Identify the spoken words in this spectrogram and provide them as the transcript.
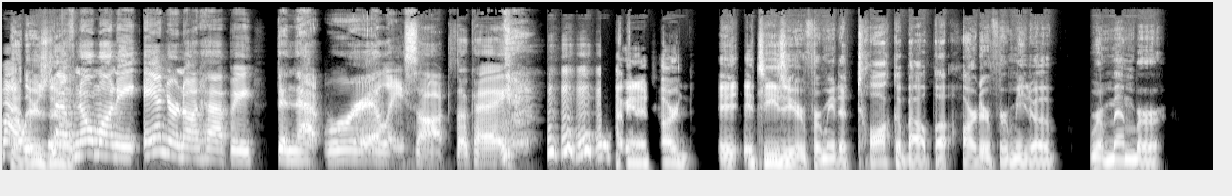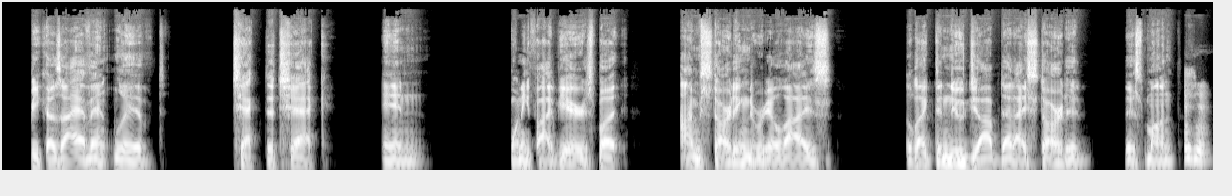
Yeah, Now, there's you no- have no money and you're not happy, then that really sucks. Okay. I mean, it's hard. It, it's easier for me to talk about, but harder for me to remember because I haven't lived check to check in 25 years. But I'm starting to realize, like the new job that I started this month, Mhm.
